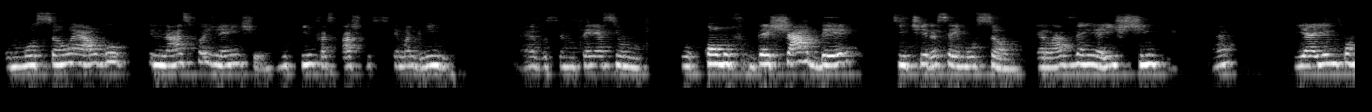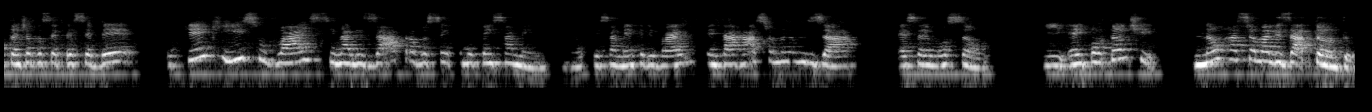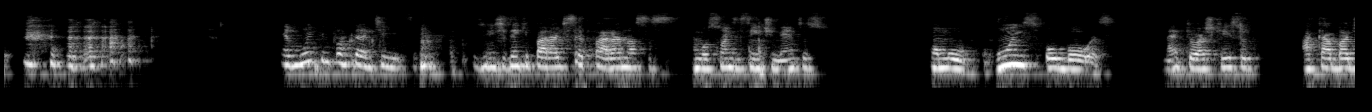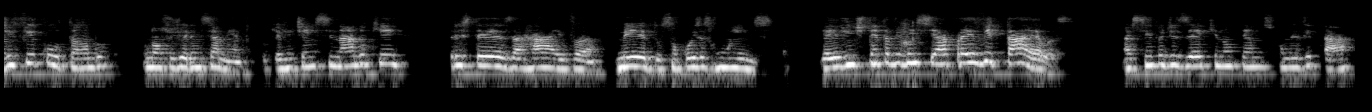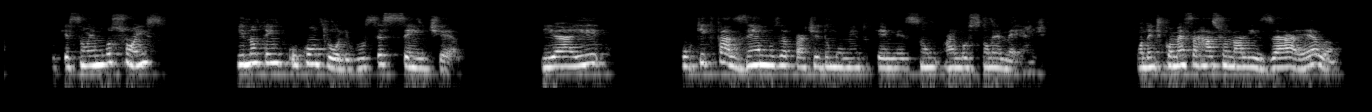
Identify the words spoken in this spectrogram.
Emoção é algo que nasce com a gente, enfim, faz parte do sistema límbico. Né? Você não tem assim um, como deixar de sentir essa emoção, ela vem, é instinto, né? E aí o importante é você perceber o que que isso vai sinalizar para você como pensamento? Né? O pensamento ele vai tentar racionalizar essa emoção. E é importante não racionalizar tanto. é muito importante isso. A gente tem que parar de separar nossas emoções e sentimentos como ruins ou boas, né? Que eu acho que isso acaba dificultando o nosso gerenciamento, porque a gente é ensinado que tristeza, raiva, medo, são coisas ruins. E aí a gente tenta vivenciar para evitar elas. Mas sinto dizer que não temos como evitar, porque são emoções que não tem o controle, você sente elas. E aí, o que fazemos a partir do momento que a emoção, a emoção emerge? Quando a gente começa a racionalizar ela,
